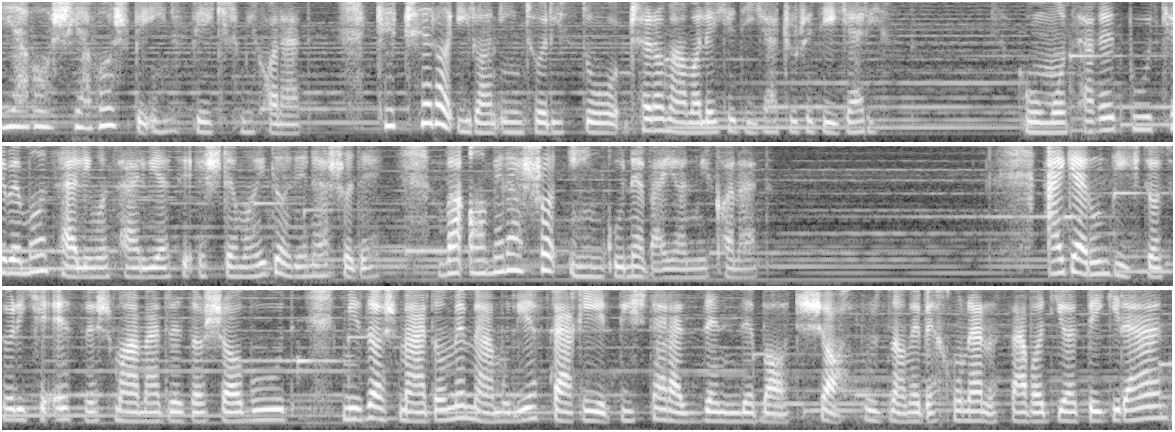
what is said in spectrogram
یواش یواش به این فکر می کند که چرا ایران اینطوریست و چرا ممالک دیگر جور دیگری است. او معتقد بود که به ما تعلیم و تربیت اجتماعی داده نشده و عاملش را این گونه بیان می کند. اگر اون دیکتاتوری که اسمش محمد رضا شاه بود میزاش مردم معمولی فقیر بیشتر از زنده باد شاه روزنامه بخونن و سواد یاد بگیرن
